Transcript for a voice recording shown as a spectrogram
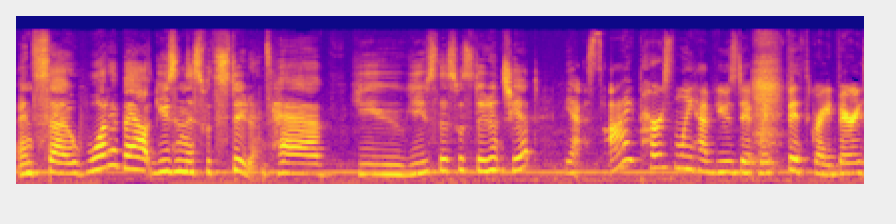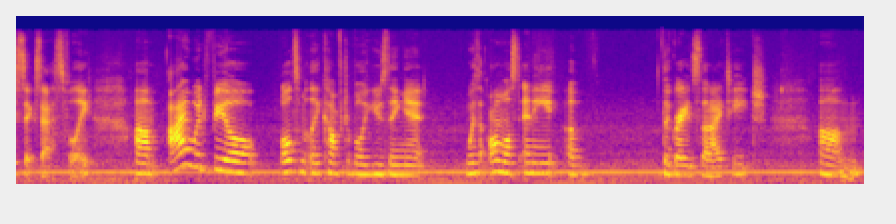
And so what about using this with students? Have you used this with students yet? Yes, I personally have used it with fifth grade very successfully. Um, I would feel ultimately comfortable using it with almost any of the grades that I teach. Um,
